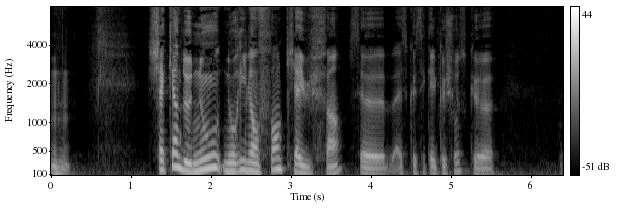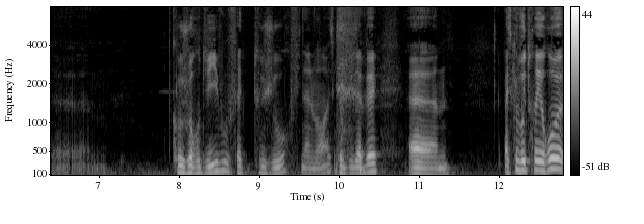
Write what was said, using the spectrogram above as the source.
Mhm. Chacun de nous nourrit l'enfant qui a eu faim. C'est- Est-ce que c'est quelque chose que euh, qu'aujourd'hui vous faites toujours finalement? Est-ce que vous avez euh, parce que votre héros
